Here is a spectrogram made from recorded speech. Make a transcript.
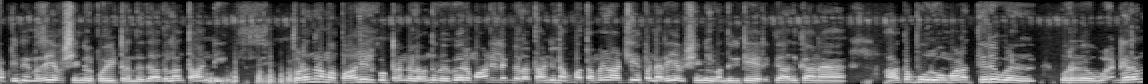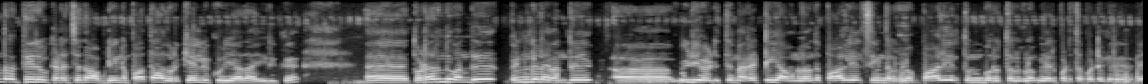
அப்படின்னு நிறைய விஷயங்கள் போயிட்டு இருந்தது. அதெல்லாம் தாண்டி தொடர்ந்து நம்ம பாலியல் குற்றங்களை வந்து வெவ்வேறு மாநிலங்களை தாண்டி நம்ம தமிழ்நாட்டிலேயே இப்போ நிறைய விஷயங்கள் வந்துக்கிட்டே இருக்கு. அதுக்கான ஆக்கப்பூர்வமான தீர்வுகள் ஒரு நிரந்தர தீர்வு கிடைச்சதா அப்படின்னு பார்த்தா அது ஒரு கேள்விக்குறியாக தான் இருக்கு தொடர்ந்து வந்து பெண்களை வந்து வீடியோ எடுத்து மிரட்டி அவங்கள வந்து பாலியல் சீண்டல்களும் பாலியல் துன்புறுத்தல்களும் ஏற்படுத்தப்பட்டுகிறது.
